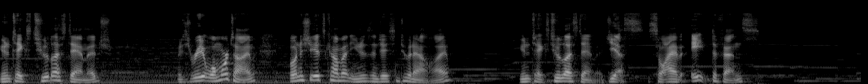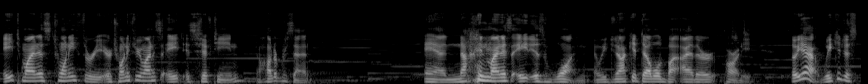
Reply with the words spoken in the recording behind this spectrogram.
Unit takes 2 less damage. Let me just read it one more time. If initiates combat units adjacent to an ally, unit takes 2 less damage. Yes, so I have 8 defense. 8 minus 23, or 23 minus 8 is 15, 100%. And 9 minus 8 is 1, and we do not get doubled by either party. So yeah, we can just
